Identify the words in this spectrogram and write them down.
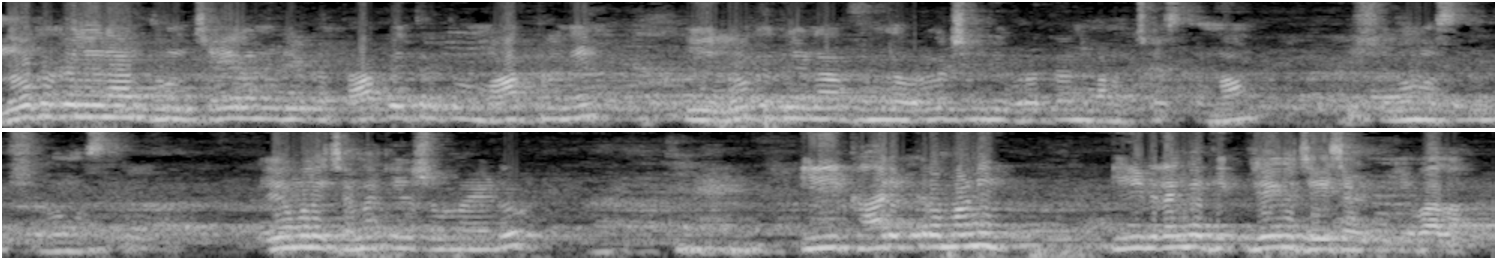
లోక కళ్యాణార్థం చేయాలనే యొక్క తాపేత్రతో మాత్రమే ఈ లోక కళ్యాణార్థంగా వరలక్ష్మీదేవి వ్రతాన్ని మనం చేస్తున్నాం. శుభమస్తు శుభమస్తు ఏమల చెన్నకేశ్వర నాయుడు ఈ కార్యక్రమాన్ని ఈ విధంగా దిగ్విజయంగా చేశాడు ఇవాళ.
